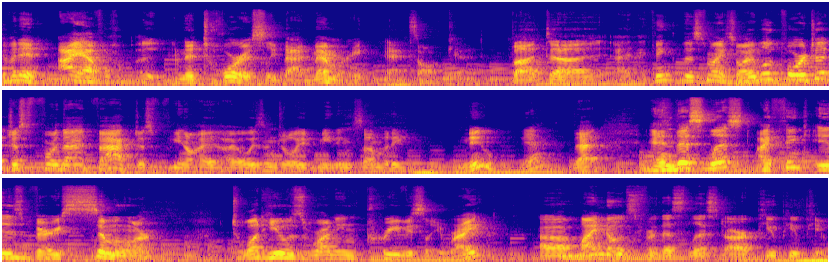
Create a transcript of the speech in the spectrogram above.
if I did I have a notoriously bad memory Yeah, it's all good. but uh, I, I think this might so I look forward to it just for that fact just you know I, I always enjoy meeting somebody new Yeah. that and this list I think is very similar to what he was running previously right Uh, my notes for this list are pew pew pew.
